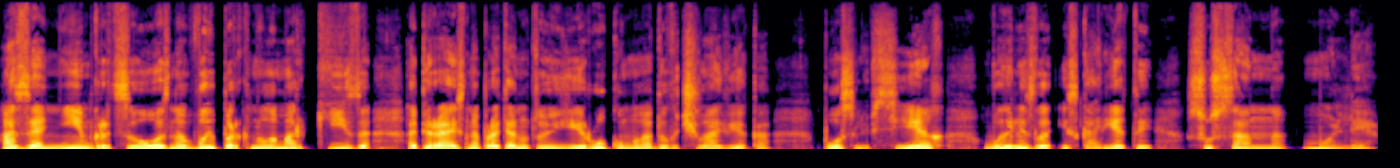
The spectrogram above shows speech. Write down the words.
а за ним грациозно выпоркнула маркиза, опираясь на протянутую ей руку молодого человека. После всех вылезла из кареты Сусанна Молле.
